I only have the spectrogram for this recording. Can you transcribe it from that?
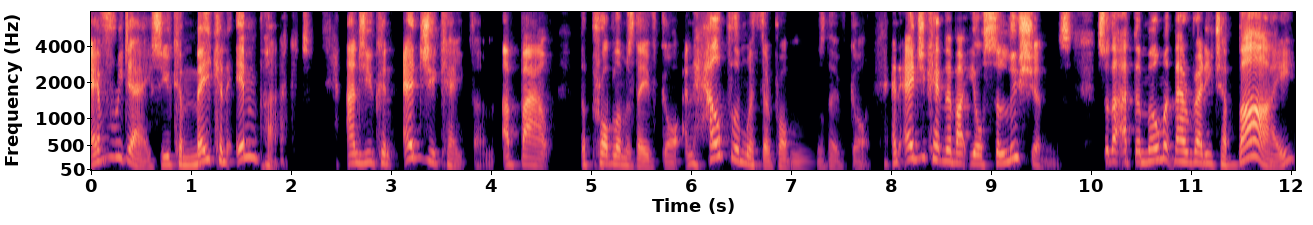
every day so you can make an impact and you can educate them about the problems they've got and help them with the problems they've got and educate them about your solutions so that at the moment they're ready to buy,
